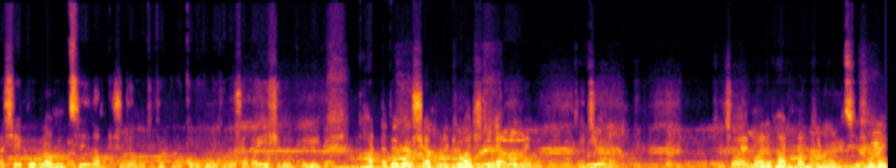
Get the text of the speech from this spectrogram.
পাশে প্রোগ্রাম হচ্ছে রামকৃষ্ণ জন্মতিথি উপলক্ষে দেখুন এখানে সবাই এসে এই ঘাটটাতে বসে আপনারা কেউ আসলে জানাবেন। জয় জয়মার ঘাট না কি বলছে সবাই?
